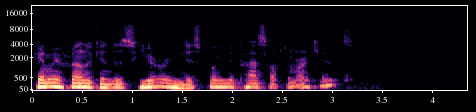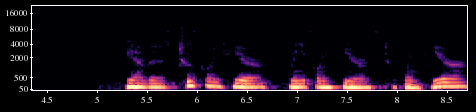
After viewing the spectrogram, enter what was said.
Okay, my friend, look at this here in this point in the path of the market. We have a two point here, many point here, two point here,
